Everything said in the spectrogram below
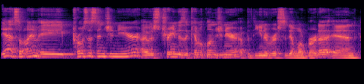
Yeah, so I'm a process engineer. I was trained as a chemical engineer up at the University of Alberta. And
